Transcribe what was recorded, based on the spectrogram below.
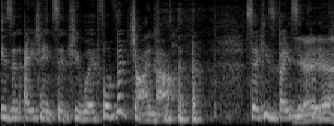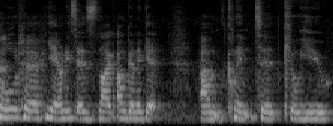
is an 18th century word for vagina. so he's basically Yeah, yeah. called her, yeah, and he says, like, I'm going to get um, Clint to kill you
